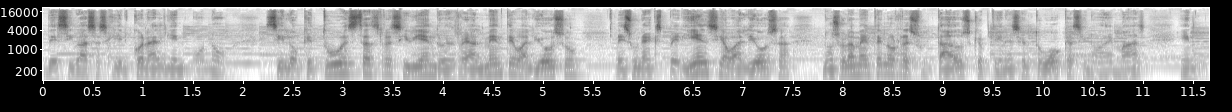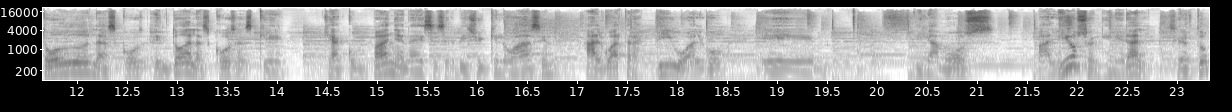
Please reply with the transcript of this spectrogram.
de si vas a seguir con alguien o no. Si lo que tú estás recibiendo es realmente valioso, es una experiencia valiosa, no solamente en los resultados que obtienes en tu boca, sino además en todas las, en todas las cosas que, que acompañan a ese servicio y que lo hacen algo atractivo, algo eh, digamos, valioso en general, ¿cierto?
